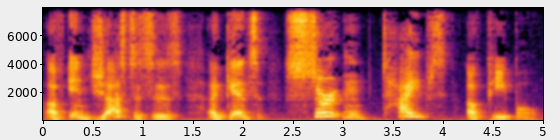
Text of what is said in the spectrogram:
of injustices against certain types of people.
